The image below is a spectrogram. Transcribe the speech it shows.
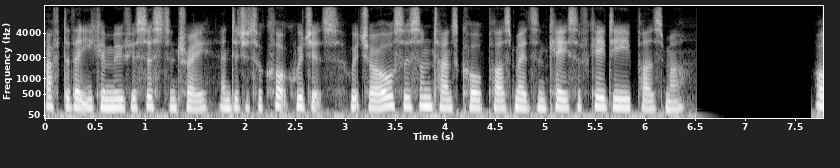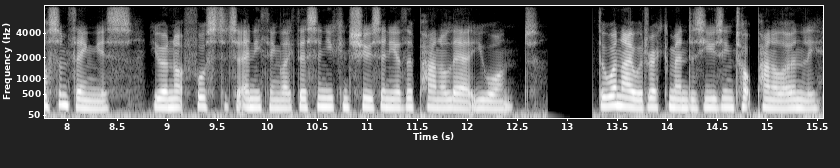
After that you can move your system tray and digital clock widgets, which are also sometimes called plasmids in case of KDE Plasma. Awesome thing is, you are not forced to do anything like this and you can choose any other panel layout you want. The one I would recommend is using top panel only,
